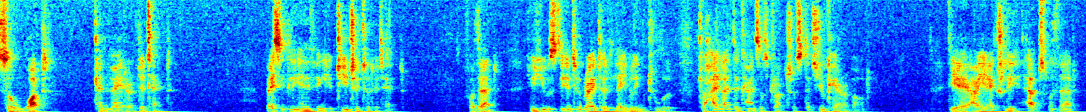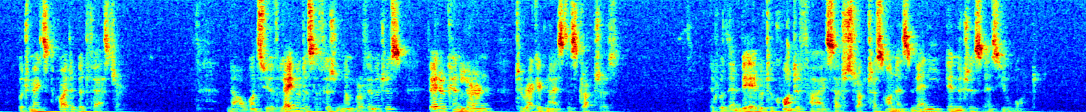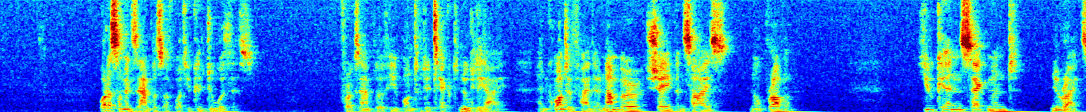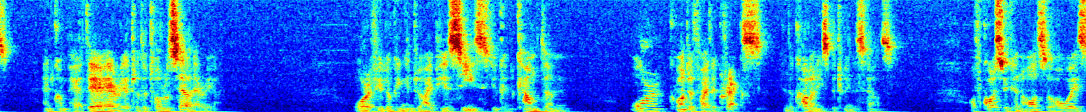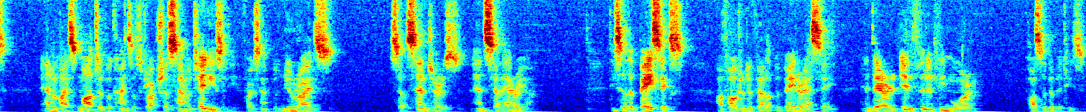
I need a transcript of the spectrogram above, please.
So what can Vader detect? Basically anything you teach it to detect. For that, you use the integrated labeling tool to highlight the kinds of structures that you care about. The AI actually helps with that, which makes it quite a bit faster. Now, once you have labeled a sufficient number of images, Vader can learn to recognize the structures. It will then be able to quantify such structures on as many images as you want. What are some examples of what you can do with this? For example, if you want to detect nuclei and quantify their number, shape and size, no problem. You can segment neurites and compare their area to the total cell area. Or if you're looking into iPSCs, you can count them or quantify the cracks in the colonies between the cells. Of course, you can also always analyze multiple kinds of structures simultaneously, for example, neurites, cell centers, and cell area. These are the basics of how to develop a Vader assay, and there are infinitely more possibilities.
